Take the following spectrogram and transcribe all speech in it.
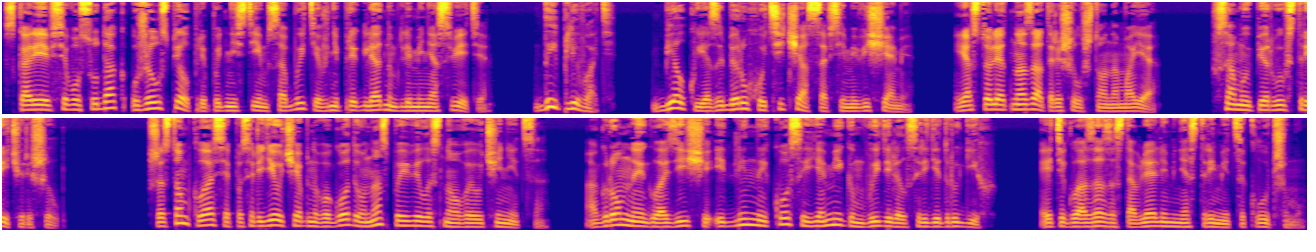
Скорее всего, судак уже успел преподнести им события в неприглядном для меня свете. Да и плевать. Белку я заберу хоть сейчас со всеми вещами. Я сто лет назад решил, что она моя. В самую первую встречу решил. В шестом классе посреди учебного года у нас появилась новая ученица. Огромные глазища и длинные косы я мигом выделил среди других. Эти глаза заставляли меня стремиться к лучшему.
